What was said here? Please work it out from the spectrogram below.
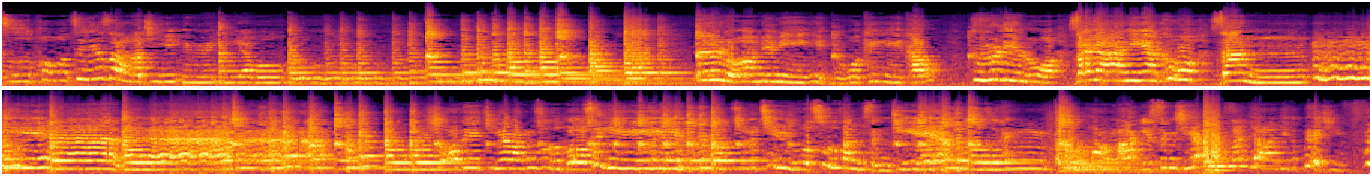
只怕再上几雨也不。日落绵绵又开口，干里落日呀年苦人年。晓得将是个谁？只求此人生前。只听哗啦一声响，日呀你个百姓飞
